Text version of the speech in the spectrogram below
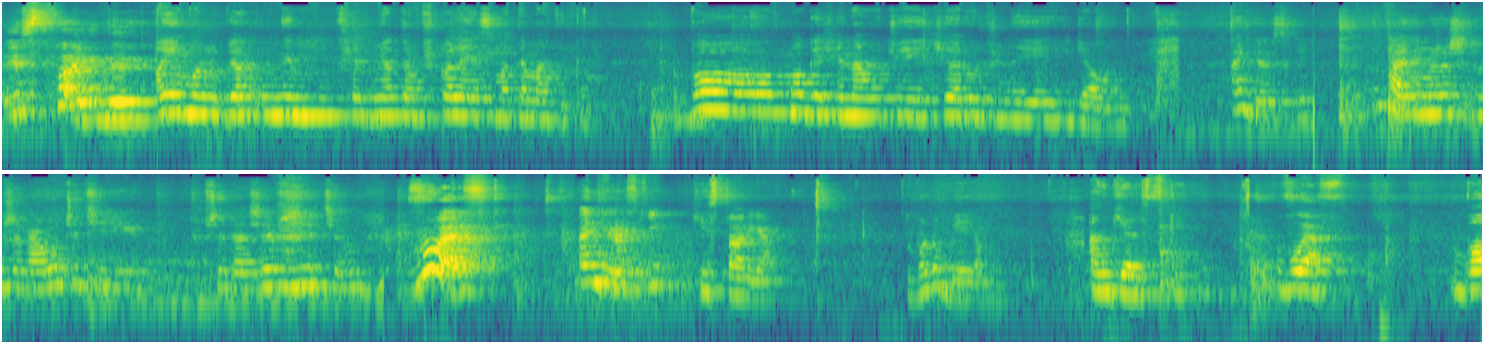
i jest fajny. Moim ulubionym przedmiotem w szkole jest matematyka, bo mogę się nauczyć różnych działań. Angielski. Fajnie, można się dużo nauczyć i przyda się w życiu. WF. Angielski. Historia, bo lubię ją. Angielski. WF, bo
